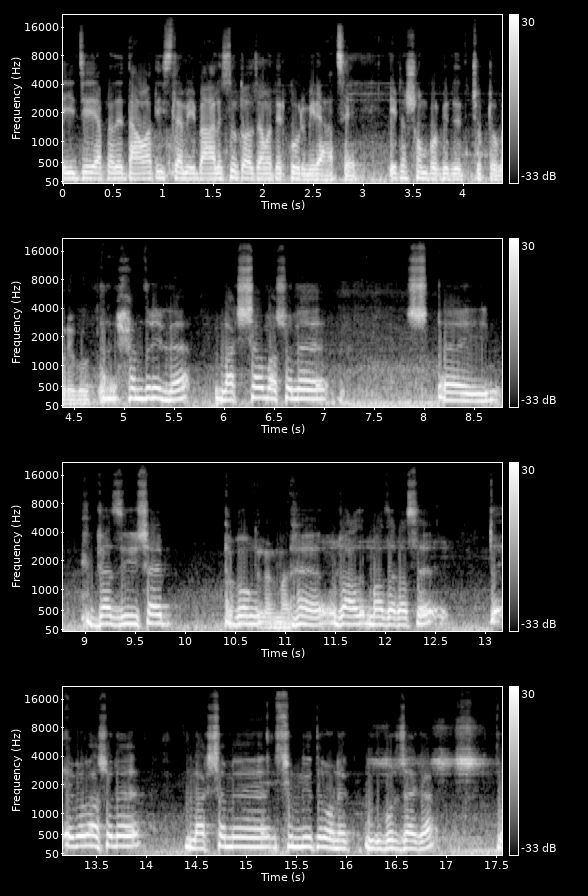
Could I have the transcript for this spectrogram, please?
এই যে আপনাদের দাওয়াত ইসলামী বা আলিসুতল জামাতের কর্মীরা আছে এটা সম্পর্কে যদি ছোট্ট করে বলতেন। আলহামদুলিল্লাহ লাকসাম আসলে এই গাজী সাহেব এবং। হ্যাঁ মাজার আছে। তো এভাবে আসলে লাকসামে সুন্নিতের অনেক উর্বর জায়গা। তো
